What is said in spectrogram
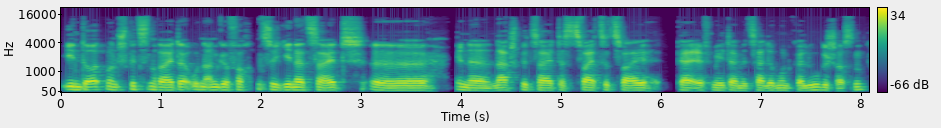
In Dortmund Spitzenreiter unangefochten zu jener Zeit äh, in der Nachspielzeit das 2 zu 2 per Elfmeter mit Salomon Kalou geschossen.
